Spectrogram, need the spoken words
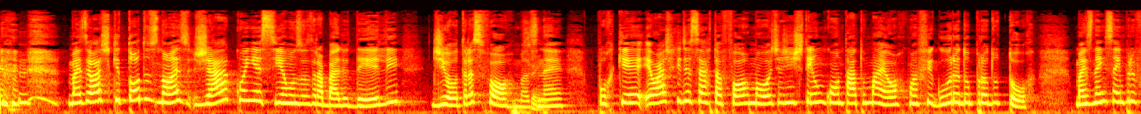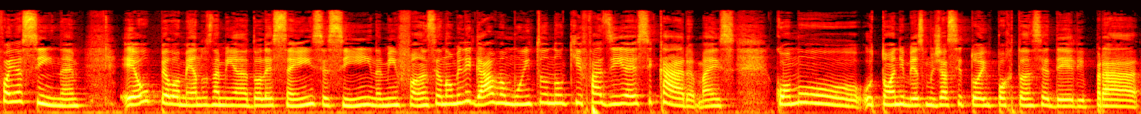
Mas eu acho que todos nós já conhecíamos o trabalho dele de outras formas, Sim. né? Porque eu acho que, de certa forma, hoje a gente tem um contato maior com a figura do produtor. Mas nem sempre foi assim, né? Eu, pelo menos na minha adolescência, assim, na minha infância, não me ligava muito no que fazia esse cara. Mas como o Tony mesmo já citou a importância dele para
